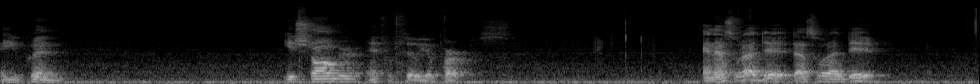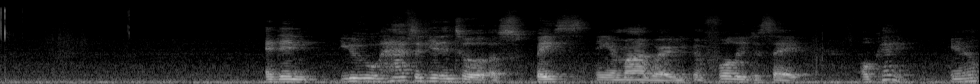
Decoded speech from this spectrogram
And you can get stronger and fulfill your purpose. And that's what I did. That's what I did. And then you have to get into a space in your mind where you can fully just say, okay, you know,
